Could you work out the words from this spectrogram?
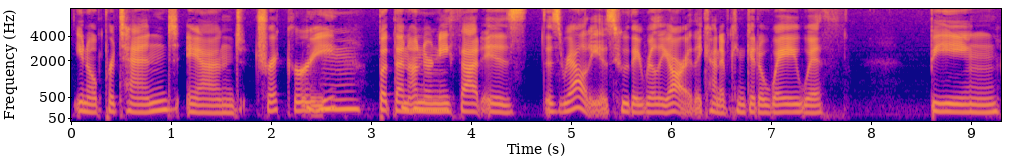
you know pretend and trickery but then underneath that is is reality is who they really are. They kind of can get away with being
